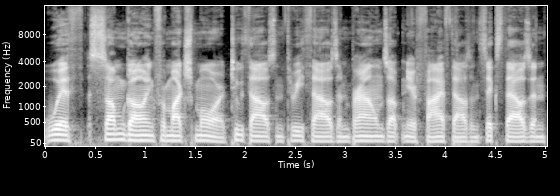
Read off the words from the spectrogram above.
with some going for much more 2,000, 3,000. Browns up near 5,000, 6,000.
